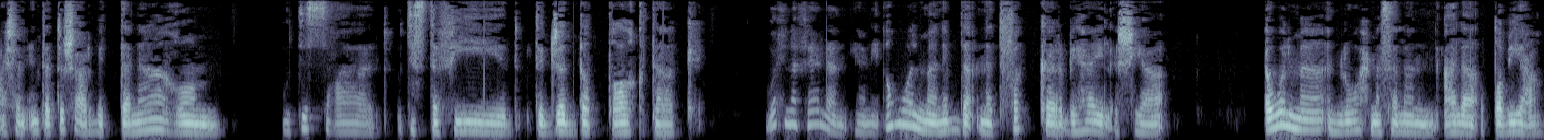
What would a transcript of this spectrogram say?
عشان أنت تشعر بالتناغم وتسعد وتستفيد وتتجدد طاقتك. وإحنا فعلا يعني أول ما نبدأ نتفكر بهاي الأشياء أول ما نروح مثلا على الطبيعة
